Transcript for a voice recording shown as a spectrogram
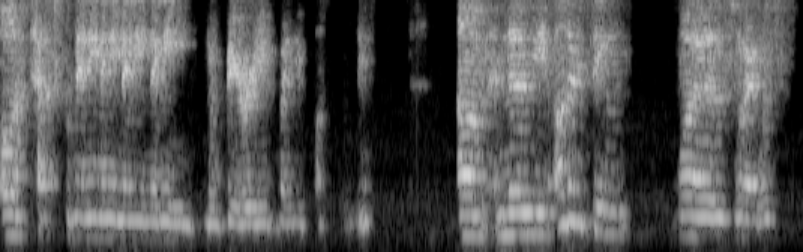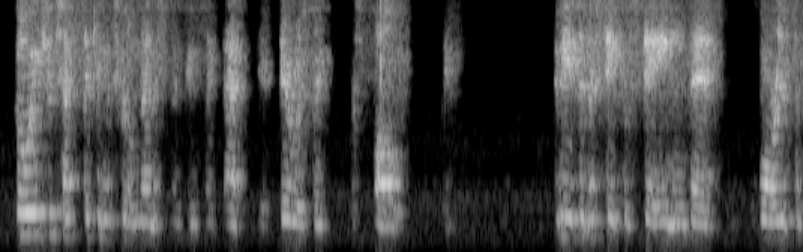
all those tests for many, many, many, many, you know, very many possibilities. Um, and then the other thing was when I was going through tests like in internal medicine and things like that, there was like, first of all, I made the mistake of saying that for the,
